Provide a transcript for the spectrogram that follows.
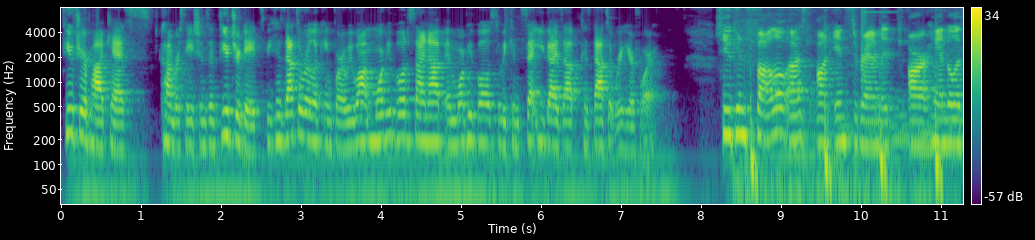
future podcasts, conversations, and future dates because that's what we're looking for. We want more people to sign up and more people so we can set you guys up because that's what we're here for. So you can follow us on Instagram. It's our handle is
